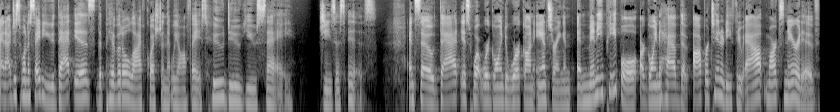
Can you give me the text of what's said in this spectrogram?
And I just want to say to you that is the pivotal life question that we all face. Who do you say Jesus is? And so that is what we're going to work on answering. And, and many people are going to have the opportunity throughout Mark's narrative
